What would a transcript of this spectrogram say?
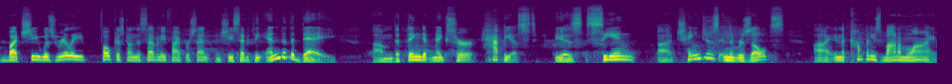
But she was really focused on the 75% and she said at the end of the day um, the thing that makes her happiest is seeing uh, changes in the results uh, in the company's bottom line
